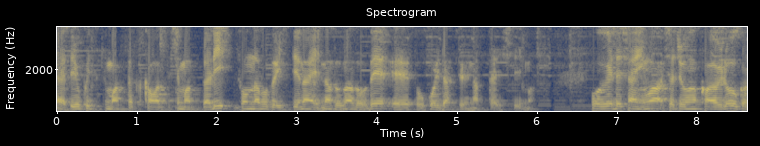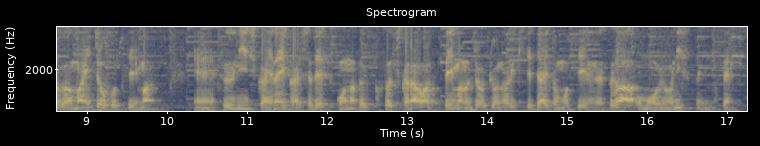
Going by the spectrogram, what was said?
えーと翌日全く変わってしまったりそんなこと言ってないなどなどで、えーと怒り出すようになったりしていますとおかげで社員は社長の顔色を伺う毎日を送っていますえー数人しかいない会社です。こんな時こそ力を合わせて今の状況を乗り切りたいと思っているのですが、思うように進みません。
